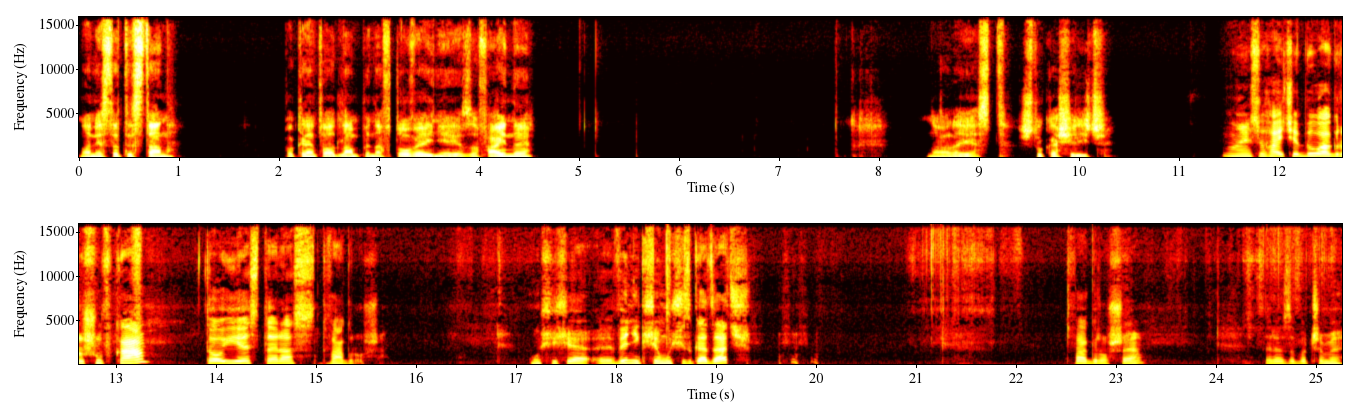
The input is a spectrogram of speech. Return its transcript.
No niestety stan pokrętła od lampy naftowej nie jest za fajny. No ale jest. Sztuka się liczy. No i słuchajcie, była groszówka, to jest teraz 2 grosze. Musi się, y, wynik się musi zgadzać. 2 grosze. Zaraz zobaczymy.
